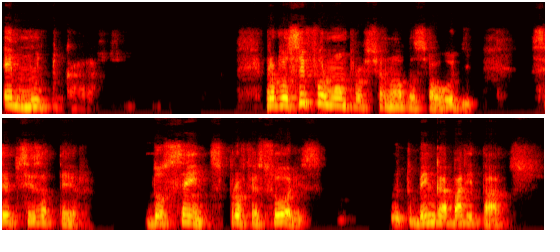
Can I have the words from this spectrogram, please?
É muito cara. Para você formar um profissional da saúde, você precisa ter docentes, professores muito bem gabaritados.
